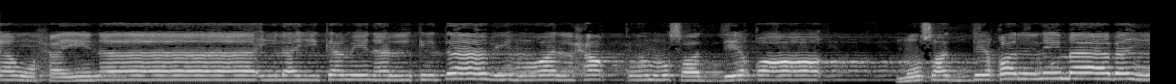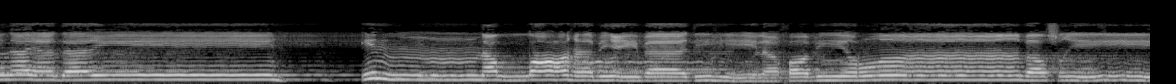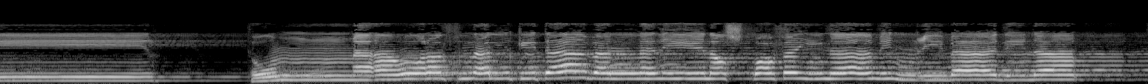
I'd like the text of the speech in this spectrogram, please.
أوحينا إليك من الكتاب هو الحق مصدقا. مصدقا لما بين يديه. إن الله بعباده لخبير بصير. ثم أورثنا الكتاب الذين اصطفينا من عبادنا.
